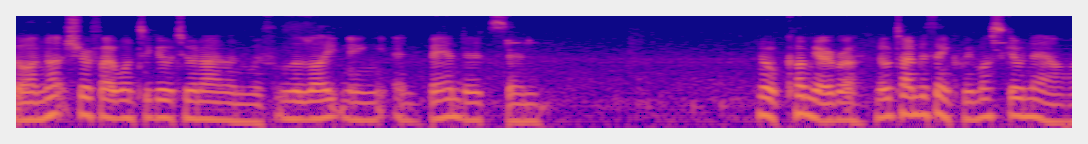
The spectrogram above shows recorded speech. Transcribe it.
Though I'm not sure if I want to go to an island with lightning and bandits and... No, come Yerba. No time to think. We must go now.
